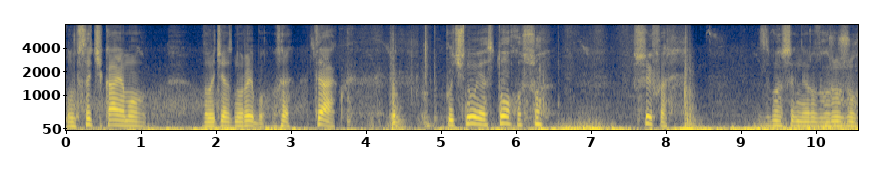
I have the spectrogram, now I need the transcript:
Ну, все чекаємо величезну рибу. Так. Почну я з того, що шифер з машини розгружу.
